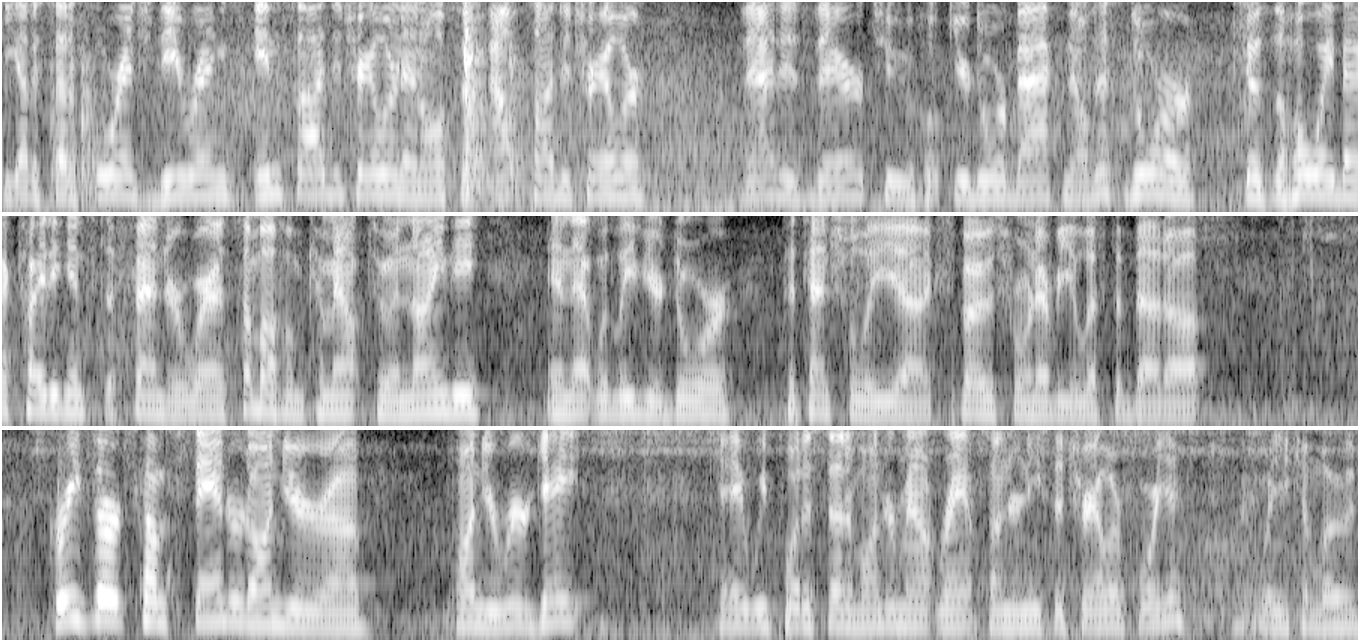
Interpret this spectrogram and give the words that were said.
you got a set of four inch D-rings inside the trailer and then also outside the trailer. That is there to hook your door back. Now this door goes the whole way back tight against the fender, whereas some of them come out to a 90 and that would leave your door potentially uh, exposed for whenever you lift the bed up. Grease zerks come standard on your uh, on your rear gate. Okay, we put a set of undermount ramps underneath the trailer for you. That way you can load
